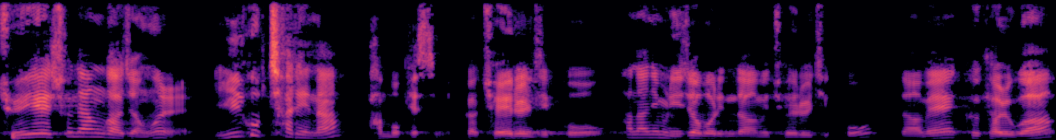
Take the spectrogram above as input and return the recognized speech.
죄의 순환 과정을 일곱 차례나 반복했습니다. 그러니까 죄를 짓고 하나님을 잊어버린 다음에 죄를 짓고 그다음에 그 결과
